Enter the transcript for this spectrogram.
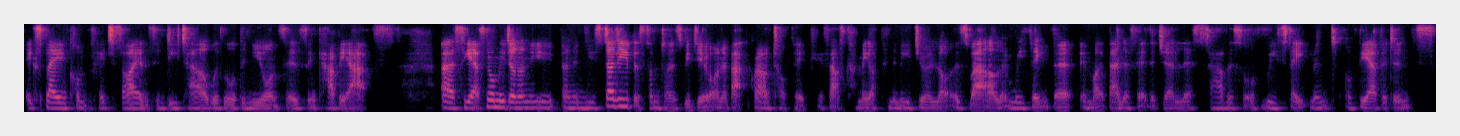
explain complicated science in detail with all the nuances and caveats. Uh, so yeah, it's normally done on a, on a new study, but sometimes we do it on a background topic if that's coming up in the media a lot as well. And we think that it might benefit the journalists to have a sort of restatement of the evidence.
